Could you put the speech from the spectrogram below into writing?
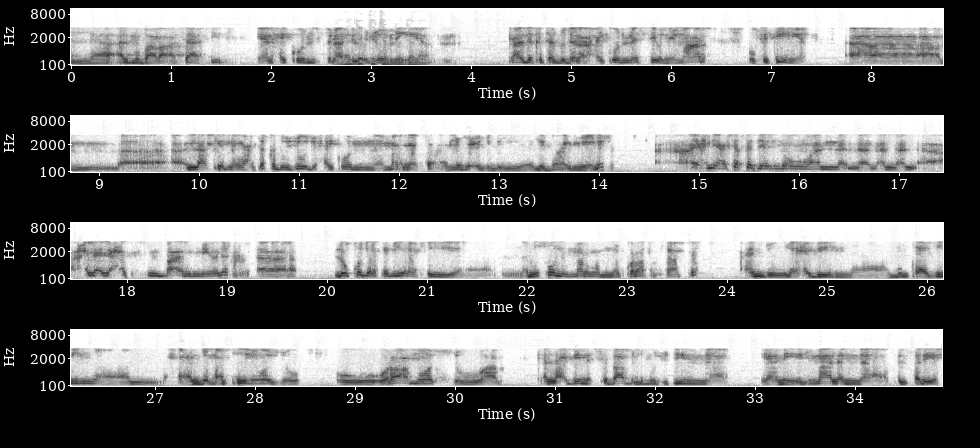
المباراة أساسي. يعني حيكون الثلاثي الهجومي. دكه البدلاء حيكون ميسي ونيمار وفيتينيا. لكن واعتقد وجوده حيكون مرة مزعج لبايرن ميونخ. آه يعني أعتقد إنه على العكس من بايرن ميونخ آه له قدرة كبيرة في آه، الوصول للمرمى من الكرات الثابتة. عنده لاعبين ممتازين عنده مارتينيوز وراموس واللاعبين الشباب اللي موجودين يعني اجمالا في الفريق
